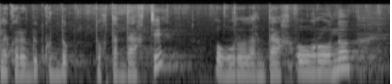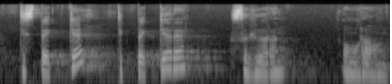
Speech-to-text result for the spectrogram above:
Аны көріргіт күрдік тоқтардақти, оғыролардақ. Оғыроны тиспекке, тикпеккере сығырын оңырағын.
